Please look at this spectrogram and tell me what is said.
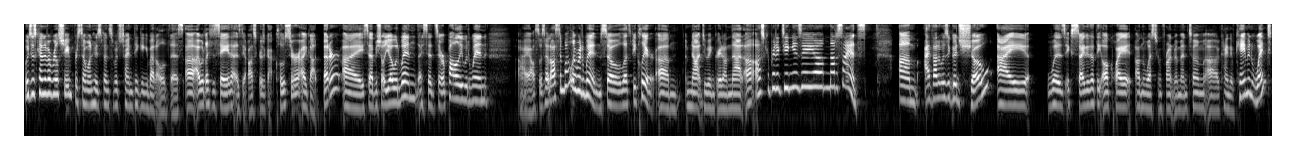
which is kind of a real shame for someone who spent so much time thinking about all of this. Uh, I would like to say that as the Oscars got closer, I got better. I said Michelle Yeoh would win. I said Sarah Polley would win. I also said Austin Butler would win. So let's be clear. Um, I'm not doing great on that. Uh, Oscar predicting is a um, not a science. Um, I thought it was a good show. I was excited that the All Quiet on the Western Front momentum uh, kind of came and went.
